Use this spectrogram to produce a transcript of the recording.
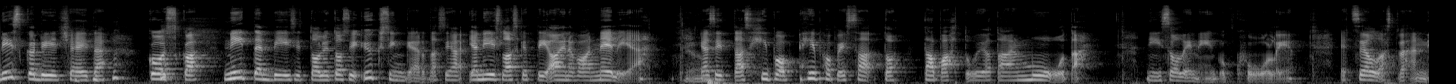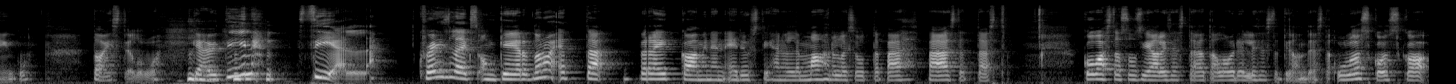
disco DJitä, koska niiden biisit oli tosi yksinkertaisia ja niissä laskettiin aina vain neljää. Joo. Ja sitten taas hip-hop, hip-hopissa to, tapahtuu jotain muuta. Niin se oli niinku coolia. Että sellaista vähän niinku taistelua käytiin siellä. Crazy Legs on kertonut, että breikkaaminen edusti hänelle mahdollisuutta pää- päästä tästä kovasta sosiaalisesta ja taloudellisesta tilanteesta ulos, koska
